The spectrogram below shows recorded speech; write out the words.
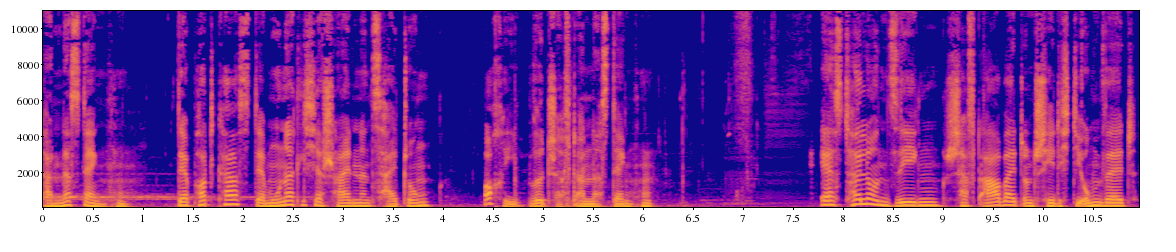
anders denken. Der Podcast der monatlich erscheinenden Zeitung Ochi Wirtschaft anders denken. Er ist Hölle und Segen, schafft Arbeit und schädigt die Umwelt,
